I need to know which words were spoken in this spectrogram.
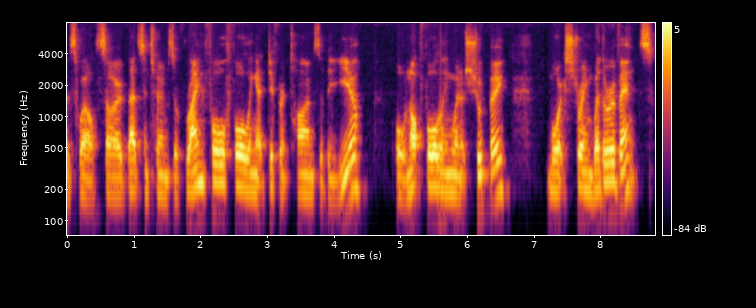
as well. So that's in terms of rainfall falling at different times of the year or not falling when it should be, more extreme weather events,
